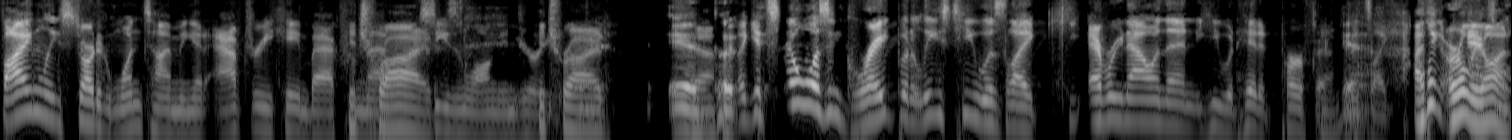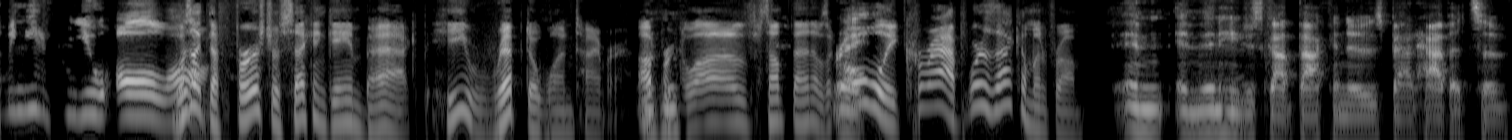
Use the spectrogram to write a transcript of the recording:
finally started one timing it after he came back He from that season long injury. He tried. And Yeah. but Like it still wasn't great, but at least he was like he, every now and then he would hit it perfect. Yeah. It's like I think early that's on what we needed from you all it was like the first or second game back. He ripped a one timer, upper Mhm. glove, something. I was like, Right. holy crap, where's that coming from? and and then he just got back into his bad habits of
